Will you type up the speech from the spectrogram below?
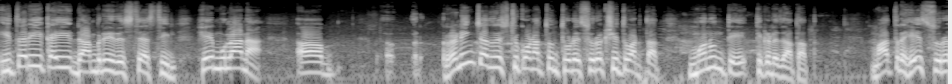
इतरही काही डांबरी रस्ते असतील हे मुलांना रनिंगच्या दृष्टिकोनातून थोडे सुरक्षित वाटतात म्हणून ते तिकडे जातात. मात्र हे सुर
